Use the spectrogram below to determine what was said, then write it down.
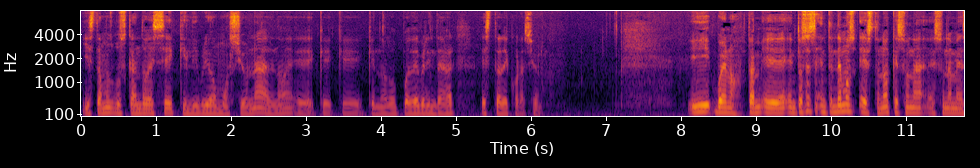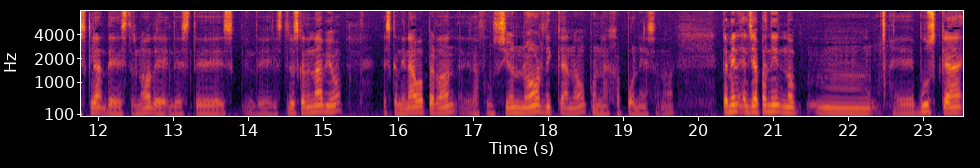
y estamos buscando ese equilibrio emocional ¿no? Eh, que, que, que nos lo puede brindar esta decoración y bueno, eh, entonces entendemos esto, ¿no? Que es una, es una mezcla de este, ¿no? De, de este, del estilo escandinavio, escandinavo, perdón, la función nórdica, ¿no? Con la japonesa, ¿no? También el japaní no, mm, eh, busca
